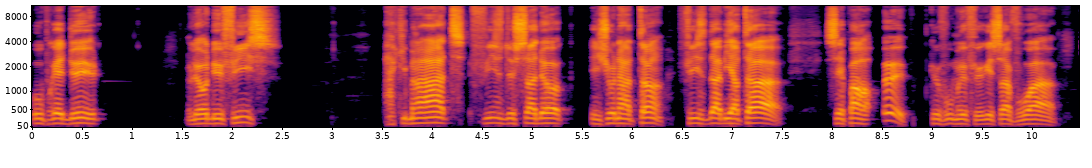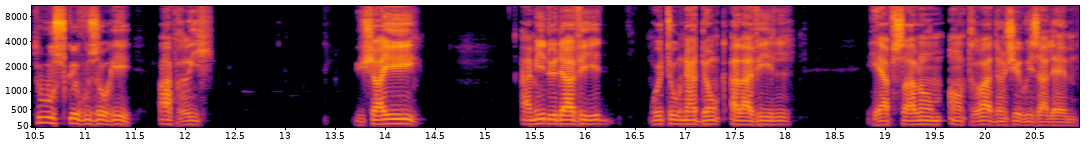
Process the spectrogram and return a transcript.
auprès d'eux leurs deux fils, Akimaat, fils de Sadok, et Jonathan, fils d'Abiatar, c'est par eux que vous me ferez savoir tout ce que vous aurez appris. Ushaï, ami de David, retourna donc à la ville et Absalom entra dans Jérusalem.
